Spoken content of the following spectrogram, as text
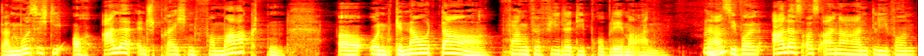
dann muss ich die auch alle entsprechend vermarkten. Äh, und genau da fangen für viele die Probleme an. Ja, sie wollen alles aus einer Hand liefern,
